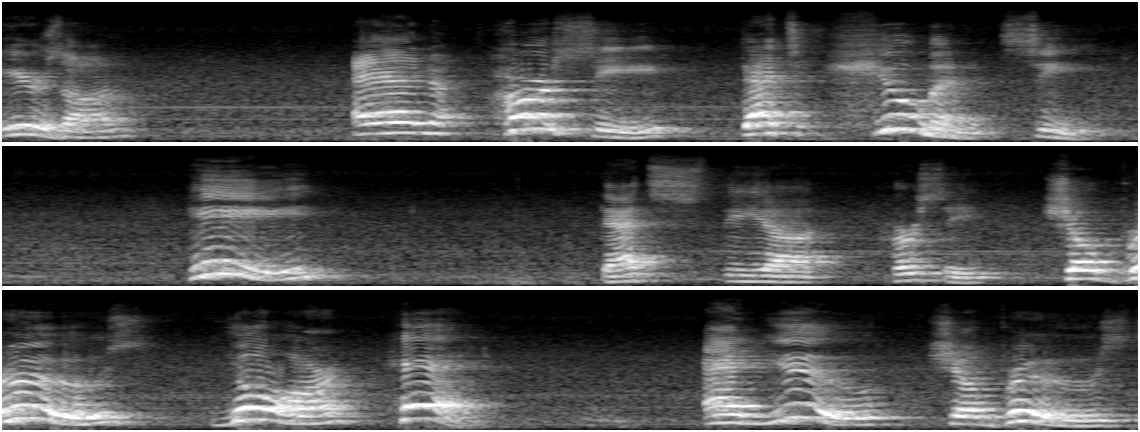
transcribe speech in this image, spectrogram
ears on. And her seed, that's human seed. He, that's the uh, her seed, shall bruise your head, and you shall bruise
